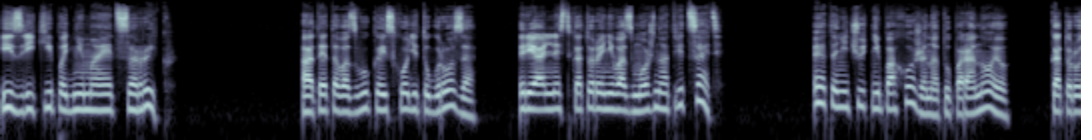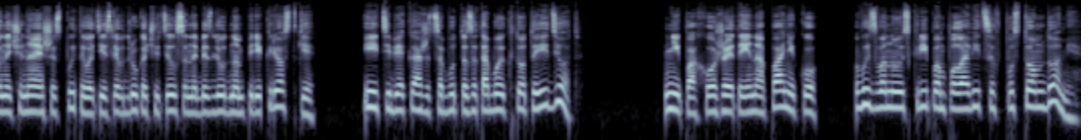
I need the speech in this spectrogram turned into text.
Из реки поднимается рык. От этого звука исходит угроза, реальность которой невозможно отрицать. Это ничуть не похоже на ту паранойю, которую начинаешь испытывать, если вдруг очутился на безлюдном перекрестке, и тебе кажется, будто за тобой кто-то идет. Не похоже это и на панику, вызванную скрипом половицы в пустом доме.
